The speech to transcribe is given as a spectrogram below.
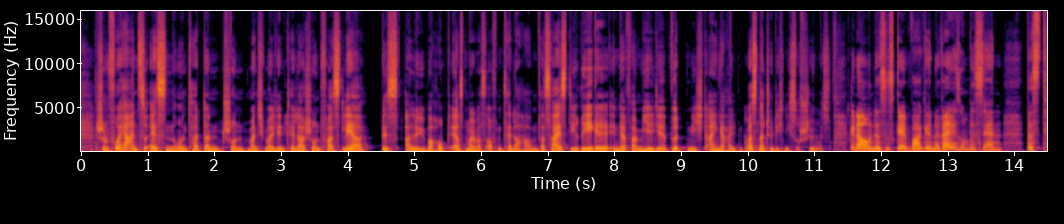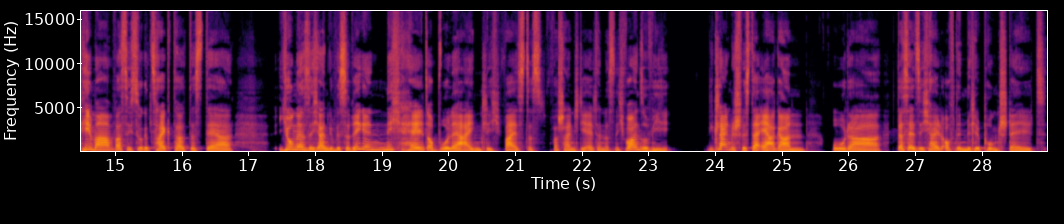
schon vorher an zu essen und hat dann schon manchmal den Teller schon fast leer, bis alle überhaupt erstmal was auf dem Teller haben. Das heißt, die Regel in der Familie wird nicht eingehalten, was natürlich nicht so schön ist. Genau, und das ist, war generell so ein bisschen das Thema, was sich so gezeigt hat, dass der Junge sich an gewisse Regeln nicht hält, obwohl er eigentlich weiß, dass wahrscheinlich die Eltern das nicht wollen, so wie die kleinen Geschwister ärgern oder dass er sich halt auf den Mittelpunkt stellt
